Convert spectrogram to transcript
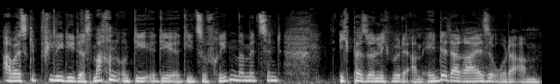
aber es gibt viele, die das machen und die, die die zufrieden damit sind. Ich persönlich würde am Ende der Reise oder am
